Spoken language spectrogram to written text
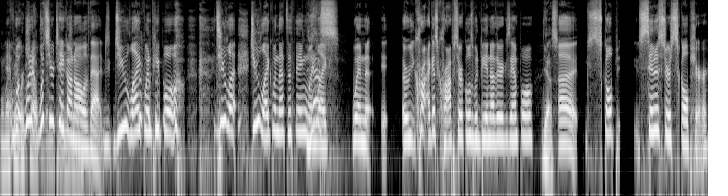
my what, what, what's your take on show. all of that? Do you like when people? do you like? Do you like when that's a thing? When yes. like when, it, or cro- I guess crop circles would be another example. yes. Uh, sculpt sinister sculpture.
